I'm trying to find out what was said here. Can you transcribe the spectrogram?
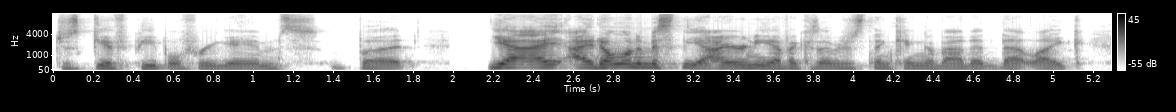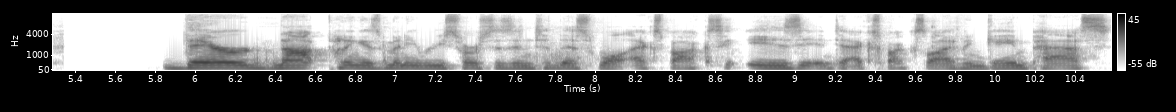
Just give people free games, but yeah, I, I don't want to miss the irony of it because I was just thinking about it that like they're not putting as many resources into this while Xbox is into Xbox Live and Game Pass.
